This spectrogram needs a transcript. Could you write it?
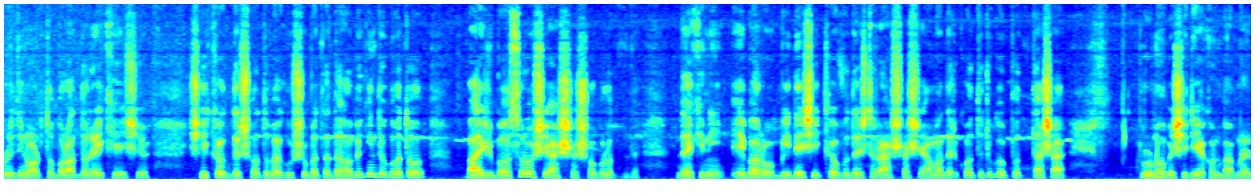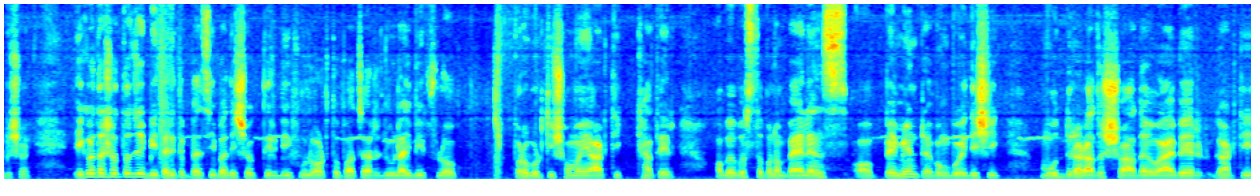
প্রয়োজনীয় অর্থ বরাদ্দ রেখে শিক্ষকদের শতভাগ উৎসবতা দেওয়া হবে। কিন্তু গত বাইশ বছরও সে আশ্বাস সফলতা দেখেনি। এবারও বিদেশ শিক্ষা উপদেষ্টার আশ্বাসে আমাদের কতটুকু প্রত্যাশা পূরণ হবে সেটি এখন ভাবনার বিষয়। একথা সত্য যে বিতাড়িত প্যাসিবাদী শক্তির বিপুল অর্থ পাচার, জুলাই বিপ্লব, পরবর্তী সময়ে আর্থিক খাতের অব্যবস্থাপনা, ব্যালেন্স অফ পেমেন্ট এবং বৈদেশিক মুদ্রা, রাজস্ব আদায় ও আয়ের ঘাটতি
